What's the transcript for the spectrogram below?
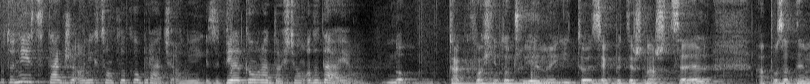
Bo to nie jest tak, że oni chcą tylko brać, oni z wielką radością oddają. No tak właśnie to czujemy i to jest jakby też nasz cel, a poza tym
